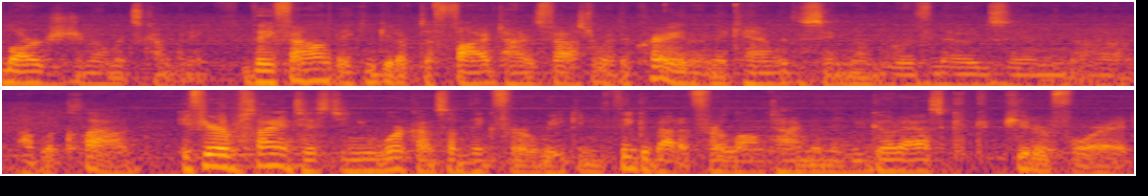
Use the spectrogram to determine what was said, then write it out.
large genomics company. They found they can get up to five times faster with a Cray than they can with the same number of nodes in uh, public cloud. If you're a scientist and you work on something for a week and you think about it for a long time and then you go to ask a computer for it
